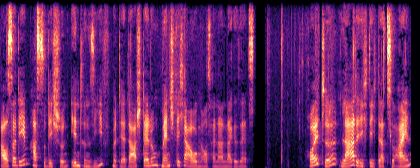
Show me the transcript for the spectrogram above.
Außerdem hast du dich schon intensiv mit der Darstellung menschlicher Augen auseinandergesetzt. Heute lade ich dich dazu ein,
